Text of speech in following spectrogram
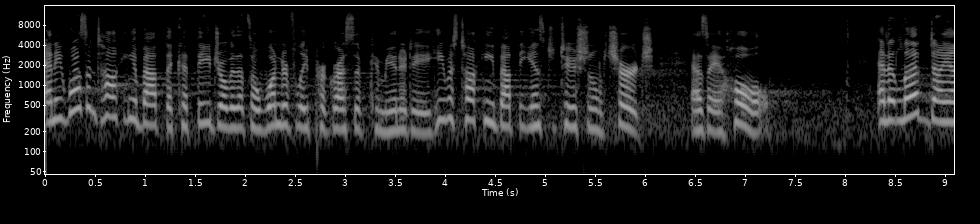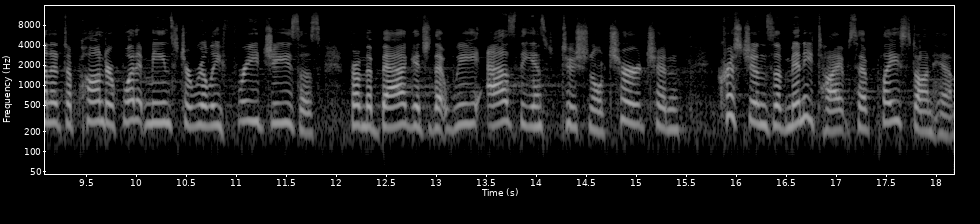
And he wasn't talking about the cathedral, that's a wonderfully progressive community. He was talking about the institutional church as a whole. And it led Diana to ponder what it means to really free Jesus from the baggage that we, as the institutional church and Christians of many types, have placed on him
